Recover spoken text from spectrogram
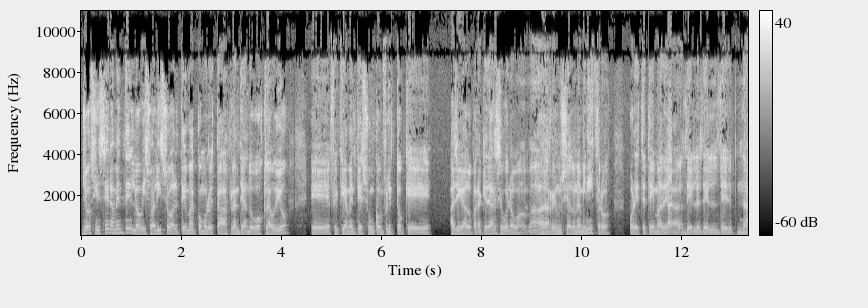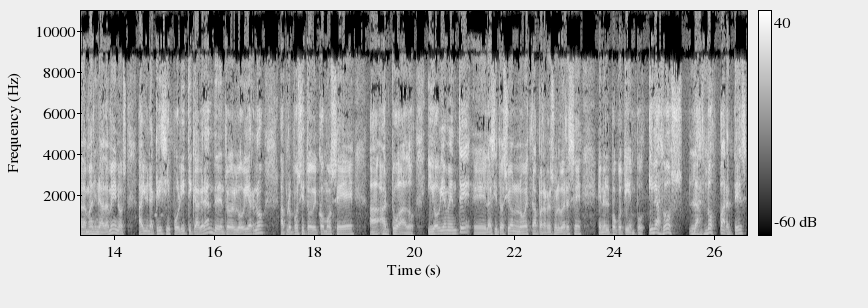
yo sinceramente lo visualizo al tema como lo estabas planteando vos, Claudio. Eh, efectivamente es un conflicto que ha llegado para quedarse. Bueno, ha renunciado una ministro por este tema de, de, nada más ni nada menos. Hay una crisis política grande dentro del gobierno a propósito de cómo se ha actuado. Y obviamente eh, la situación no está para resolverse en el poco tiempo. Y las dos, las dos partes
